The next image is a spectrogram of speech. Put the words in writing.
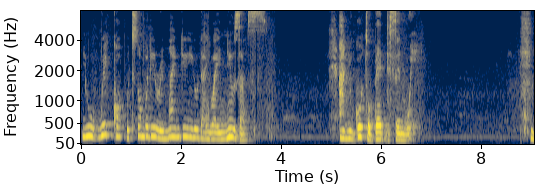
you wake up with somebody reminding you that you are a nuisance. And you go to bed the same way.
